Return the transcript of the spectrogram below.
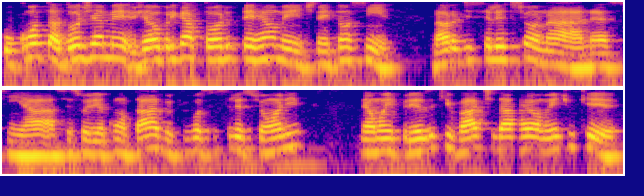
o, contador já é, já é obrigatório ter realmente, né? Então, assim, na hora de selecionar, né, assim, a assessoria contábil, que você selecione né, uma empresa que vai te dar realmente o quê?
